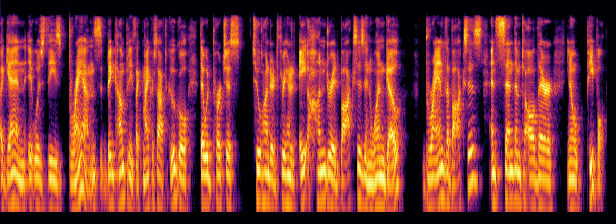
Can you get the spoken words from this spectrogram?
again, it was these brands, big companies like Microsoft, Google, that would purchase 200, 300, 800 boxes in one go brand the boxes and send them to all their you know people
